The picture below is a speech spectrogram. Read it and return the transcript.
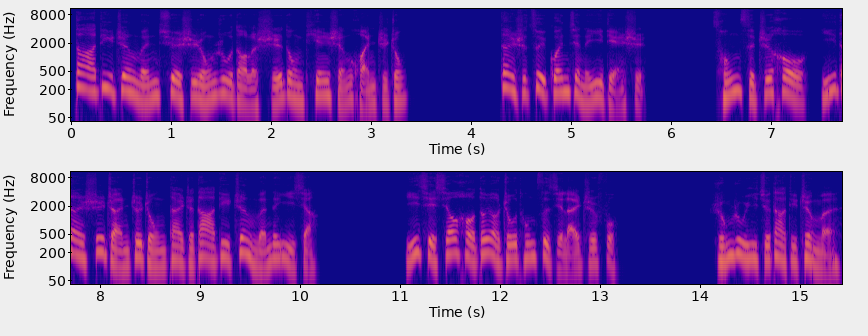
大地震纹确实融入到了十洞天神环之中，但是最关键的一点是，从此之后，一旦施展这种带着大地震纹的意象，一切消耗都要周通自己来支付。融入一绝大地震纹，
